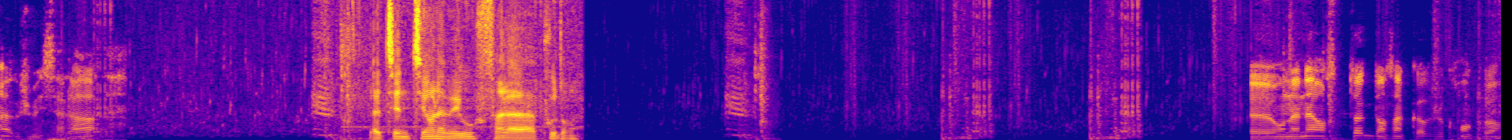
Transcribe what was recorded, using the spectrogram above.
Hop, je mets ça là. La TNT, on la met où Enfin, la poudre. Euh, on en a en stock dans un coffre, je crois encore.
